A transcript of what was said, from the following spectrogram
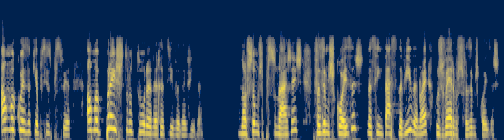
há uma coisa que é preciso perceber: há uma pré-estrutura narrativa na vida. Nós somos personagens, fazemos coisas na sintaxe da vida, não é? Os verbos, fazemos coisas.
